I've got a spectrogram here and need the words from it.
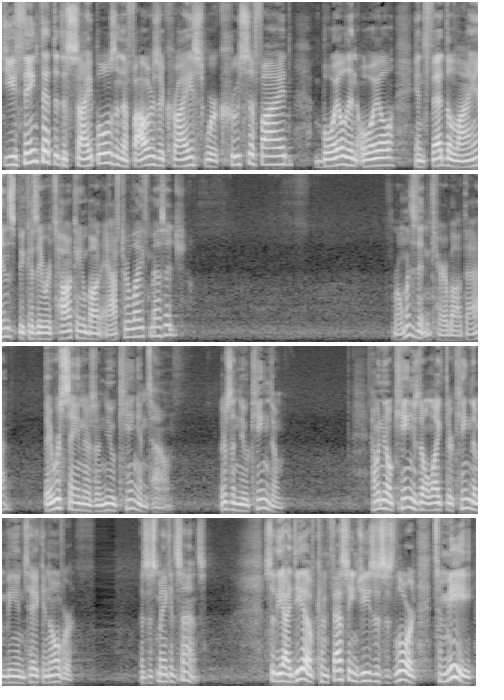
Do you think that the disciples and the followers of Christ were crucified, boiled in oil, and fed the lions because they were talking about afterlife message? Romans didn't care about that. They were saying there's a new king in town. There's a new kingdom. How many know kings don't like their kingdom being taken over? Is this making sense? So the idea of confessing Jesus as Lord, to me,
